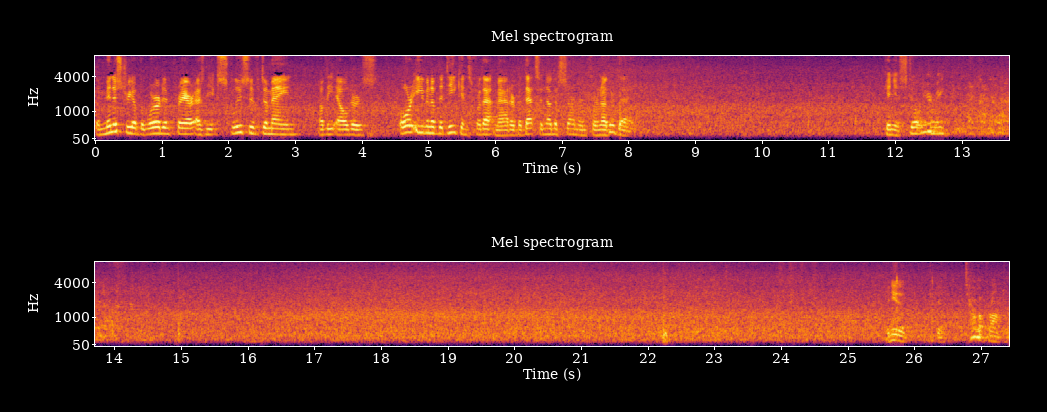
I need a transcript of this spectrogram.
the ministry of the word and prayer as the exclusive domain of the elders or even of the deacons for that matter, but that's another sermon for another day. Can you still hear me? Need a, a teleprompter.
